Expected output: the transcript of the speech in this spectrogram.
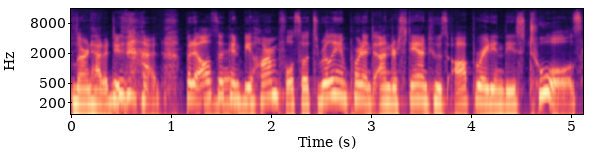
learned how to do that. But it also mm-hmm. can be harmful. So it's really important to understand who's operating these tools.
